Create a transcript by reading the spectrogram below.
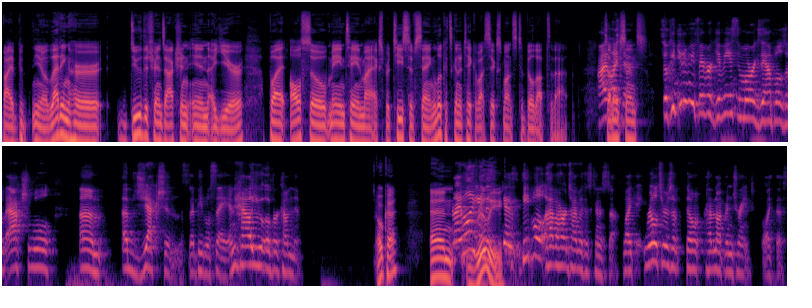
by you know letting her do the transaction in a year, but also maintain my expertise of saying, look, it's going to take about six months to build up to that. Does I that like make that. sense? So can you do me a favor? Give me some more examples of actual um, objections that people say and how you overcome them. Okay. And, and I'm only really, because people have a hard time with this kind of stuff. Like realtors have, don't have not been trained like this.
